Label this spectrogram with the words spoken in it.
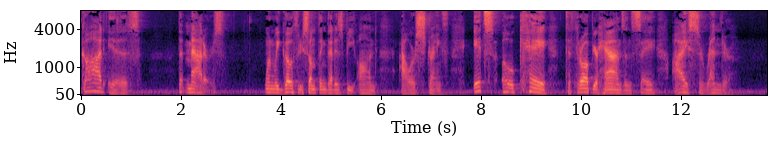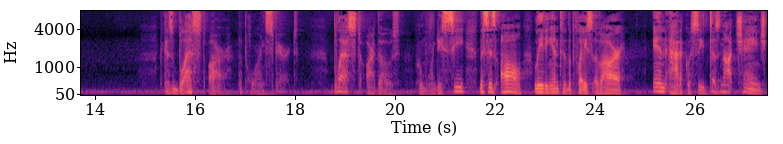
God is that matters when we go through something that is beyond our strength. It's okay to throw up your hands and say, I surrender. Because blessed are the poor in spirit. Blessed are those who mourn. Do you see? This is all leading into the place of our inadequacy, does not change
